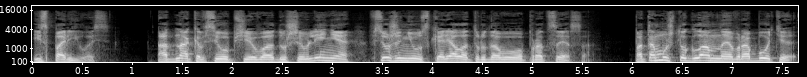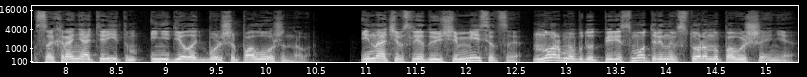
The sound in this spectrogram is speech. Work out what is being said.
испарилась. Однако всеобщее воодушевление все же не ускоряло трудового процесса. Потому что главное в работе – сохранять ритм и не делать больше положенного. Иначе в следующем месяце нормы будут пересмотрены в сторону повышения.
